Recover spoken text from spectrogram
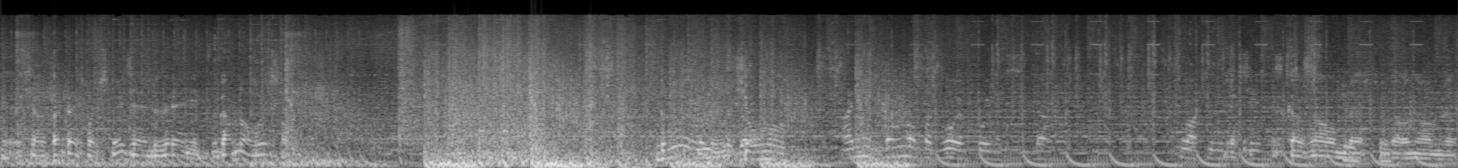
Вот он еще, сейчас опять хочет выйти, а без ряги. В говно вышел. Двое вышло говно. Они в говно по двое ходят всегда. Флаг Я тебе сказал, блядь, что говно, блядь.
